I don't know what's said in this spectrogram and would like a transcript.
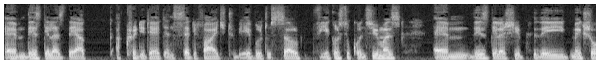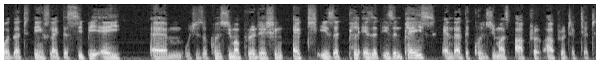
Um, these dealers, they are accredited and certified to be able to sell vehicles to consumers. Um, this dealership, they make sure that things like the CPA, um, which is a Consumer Protection Act, is at pl- is at, is in place, and that the consumers are pro- are protected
